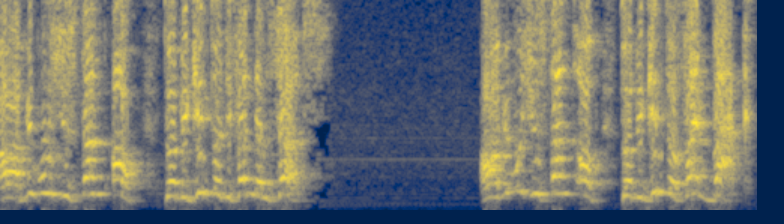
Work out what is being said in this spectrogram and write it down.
Our people should stand up to begin to defend themselves. Our people should stand up to begin to fight back.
